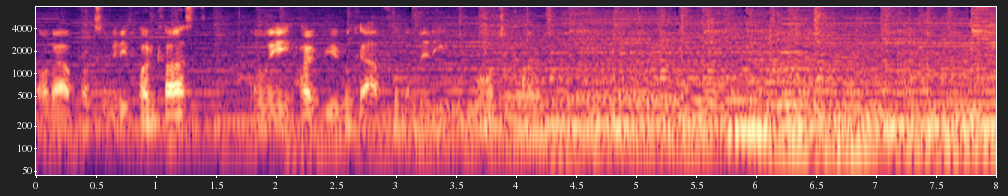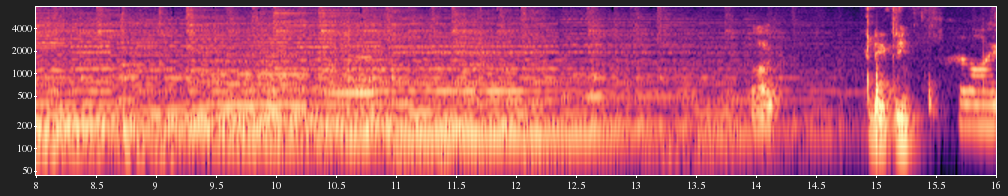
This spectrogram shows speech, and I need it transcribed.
of our Proximity podcast, and we hope you look out for the many more to come. Evening. Hello.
